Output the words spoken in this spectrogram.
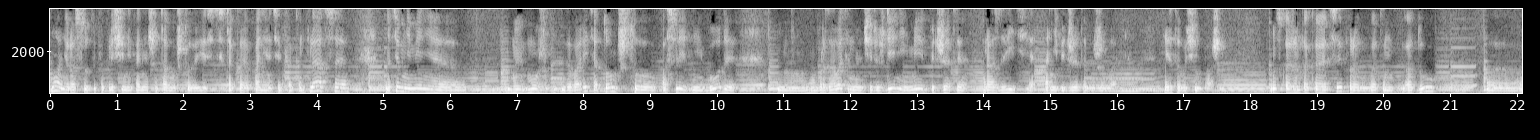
Ну, они растут и по причине, конечно, того, что есть такое понятие, как инфляция. Но, тем не менее, мы можем говорить о том, что последние годы образовательные учреждения имеют бюджеты развития, а не бюджеты выживания. И это очень важно. Ну, скажем, такая цифра в этом году э,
